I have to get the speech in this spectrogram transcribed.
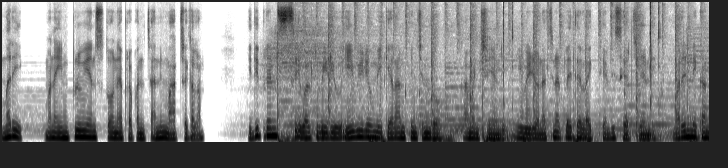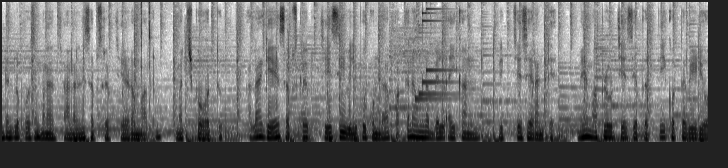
మరి మన ఇన్ఫ్లుయెన్స్తోనే ప్రపంచాన్ని మార్చగలం. ఇది ఫ్రెండ్స్ ఇవాళ వీడియో. ఈ వీడియో మీకు ఎలా అనిపించిందో కామెంట్ చేయండి. ఈ వీడియో నచ్చినట్లయితే లైక్ చేయండి షేర్ చేయండి. మరిన్ని కంటెంట్ల కోసం మన ఛానల్ని సబ్స్క్రైబ్ చేయడం మాత్రం మర్చిపోవద్దు. అలాగే సబ్స్క్రైబ్ చేసి వెళ్ళిపోకుండా పక్కన ఉన్న బెల్ ఐకాన్ క్లిక్ చేశారంటే మేము అప్లోడ్ చేసే ప్రతి కొత్త వీడియో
